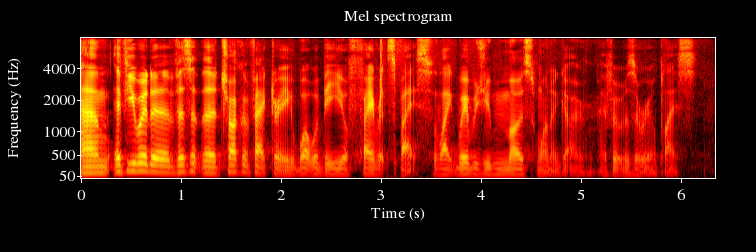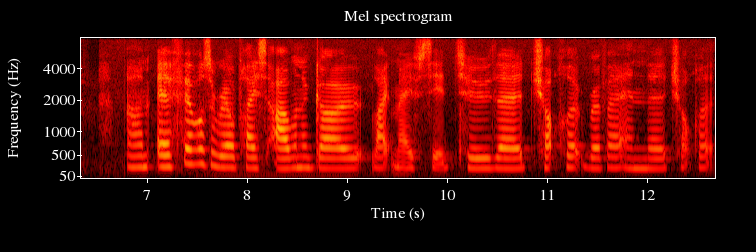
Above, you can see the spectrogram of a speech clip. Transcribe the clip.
Um, if you were to visit the chocolate factory what would be your favorite space? Like where would you most want to go if it was a real place Um, if it was a real place, I want to go, like Maeve said, to the chocolate river and the chocolate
